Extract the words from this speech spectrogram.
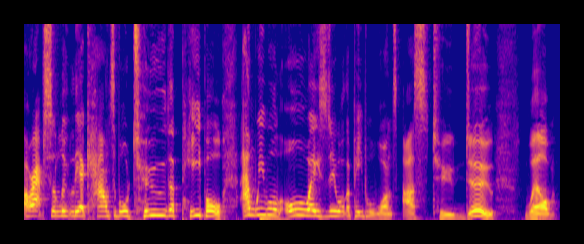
are absolutely accountable to the people. And we will always do what the people want us to do. Well,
